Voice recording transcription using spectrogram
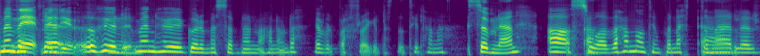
Men, Nej, vet men du, hur, mm. men hur går det med sömnen med honom då? Jag vill bara fråga lite till henne. Sömnen. Ah, sover han någonting på nätterna Ja. eller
